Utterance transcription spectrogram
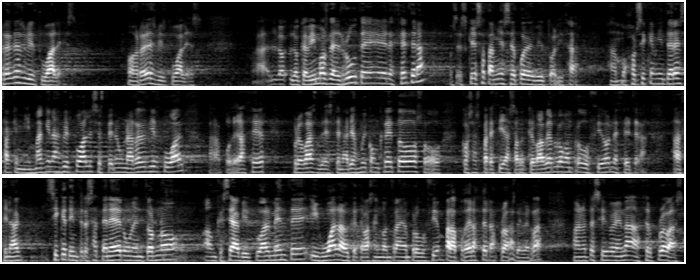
redes virtuales o redes virtuales. Ah, lo, que vimos del router, etcétera, pues es que eso también se puede virtualizar. A lo mejor sí que me interesa que mis máquinas virtuales estén en una red virtual para poder hacer pruebas de escenarios muy concretos o cosas parecidas a lo que va a haber luego en producción, etcétera. Al final sí que te interesa tener un entorno, aunque sea virtualmente, igual a lo que te vas a encontrar en producción para poder hacer las pruebas de verdad. Bueno, no te sirve nada hacer pruebas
